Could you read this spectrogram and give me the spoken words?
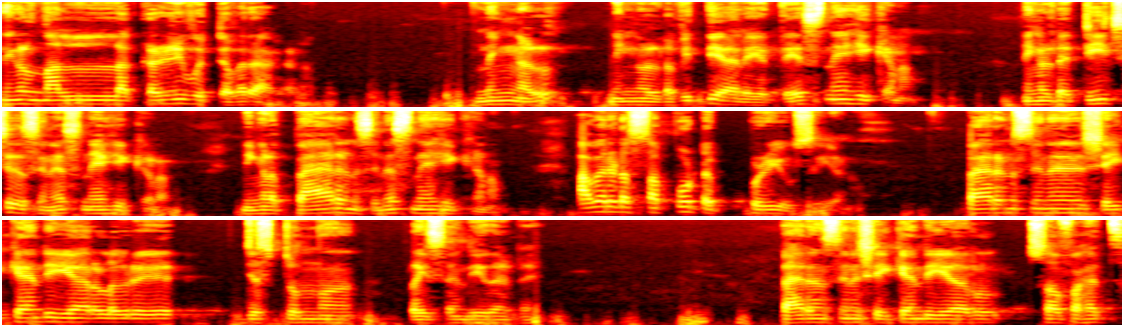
നിങ്ങൾ നല്ല കഴിവുറ്റവരാകണം. നിങ്ങൾ നിങ്ങളുടെ വിദ്യാലയത്തെ സ്നേഹിക്കണം. നിങ്ങളുടെ ടീച്ചേഴ്സിനെ സ്നേഹിക്കണം. നിങ്ങളുടെ പാരൻസിനെ സ്നേഹിക്കണം. അവരുടെ സപ്പോർട്ട് എപ്പോഴും യൂസ് ചെയ്യണം. പാരൻസിന് ഷെയ്ക്ക് ഹാൻഡ് ചെയ്യാറുള്ളവർ ജസ്റ്റ് ഒന്ന് റൈസ് ഹാൻഡ് ചെയ്താട്ടെ. പാരൻസിന് ഷെയ്ക്ക് ഹാൻഡ് ചെയ്യാറ് സോഫഹത്ത്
